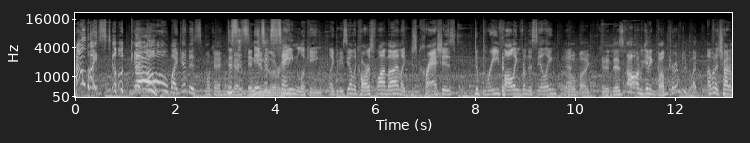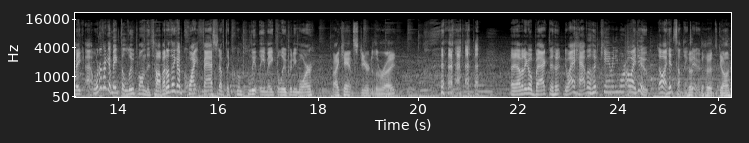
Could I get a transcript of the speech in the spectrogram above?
How am I still good? No! Oh my goodness. I'm okay. I'm This okay. is Engine it's is insane looking. Like when you see all the cars flying by and like just crashes, debris falling from the ceiling. Yeah. Oh uh, my goodness. Oh, I'm getting bump trapped. What? I'm gonna try to make. I wonder if I can make the loop on the top. I don't think I'm quite fast enough to completely make the loop anymore. I can't steer to the right. Hey, I'm gonna go back to hood. Do I have a hood cam anymore? Oh, I do. Oh, I hit something Hood- the hood's gone.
